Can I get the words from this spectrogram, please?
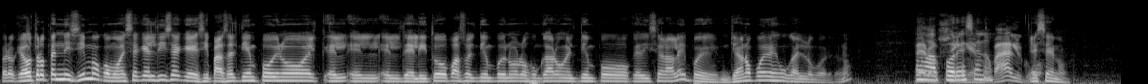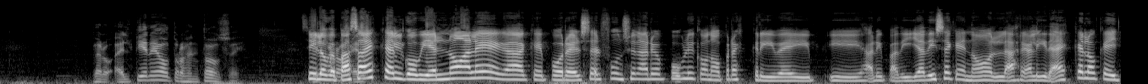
Pero que otro tecnicismo, como ese que él dice que si pasa el tiempo y no, el, el, el- el delito pasó el tiempo y no lo juzgaron el tiempo que dice la ley, pues ya no puedes jugarlo por eso, ¿no? Pero Ajá, por sin ese no. embargo, Ese no. pero él tiene otros entonces. Sí, lo que pasa él- es que el gobierno alega que por él ser funcionario público no prescribe y, y Jari Padilla dice que no. La realidad es que lo que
